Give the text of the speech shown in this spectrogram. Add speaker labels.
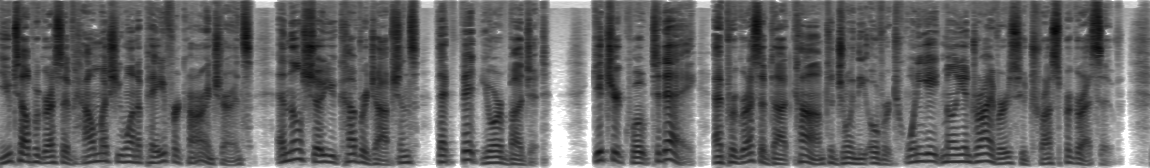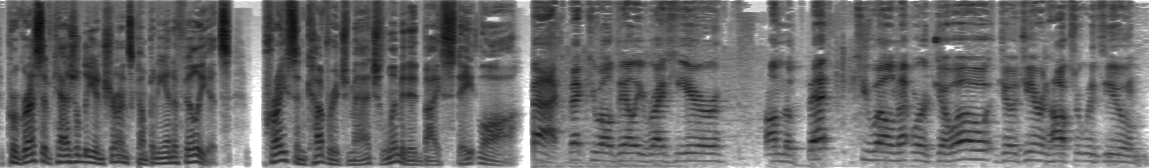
Speaker 1: You tell Progressive how much you want to pay for car insurance, and they'll show you coverage options that fit your budget. Get your quote today at progressive.com to join the over 28 million drivers who trust Progressive. Progressive Casualty Insurance Company and Affiliates. Price and coverage match limited by state law.
Speaker 2: Back, BetQL Daily right here on the BetQL Network. Joe O, Joe Gier, and Hawks are with you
